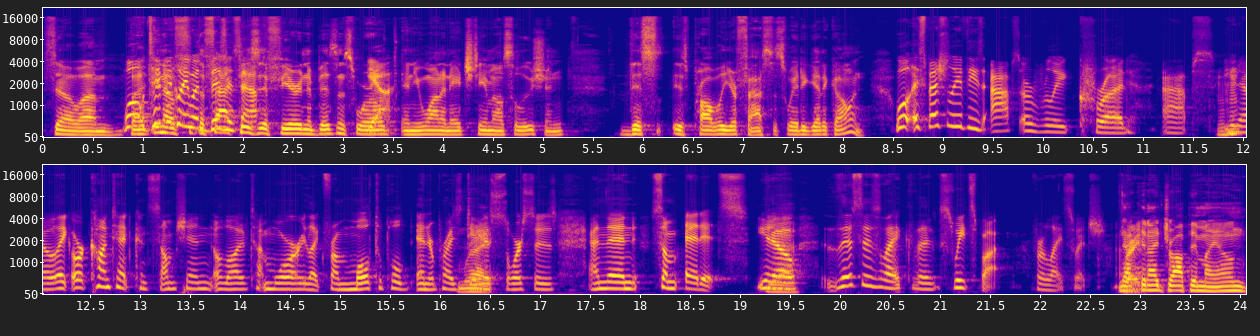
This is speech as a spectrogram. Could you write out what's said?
So, um, Well, but, you know, typically with the fact is, if you're in a business world Yeah. and you want an HTML solution, this is probably your fastest way to get it going. Well, especially if these apps are really crud apps, Mm-hmm. you know, like or content consumption a lot of time more like from multiple enterprise data Right. sources and then some edits. You know, this is like the sweet spot for LightSwitch. Now, Right. can I drop in my own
